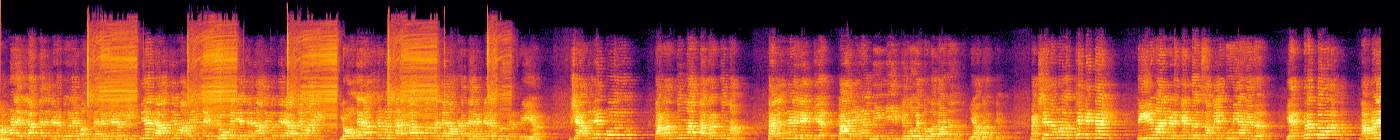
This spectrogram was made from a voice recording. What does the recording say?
നമ്മൾ എല്ലാ തെരഞ്ഞെടുപ്പുകളെയും അത് തെരഞ്ഞെടുപ്പ് ഇന്ത്യ രാജ്യം അറിയുന്ന ഏറ്റവും വലിയ ജനാധിപത്യ രാജ്യമായി ലോകരാഷ്ട്രങ്ങൾ കണക്കാക്കുന്നത് തന്നെ നമ്മുടെ തെരഞ്ഞെടുപ്പ് പ്രക്രിയയാണ്. പക്ഷെ അതിനെ പോലും തളർത്തുന്ന തകർക്കുന്ന തലങ്ങളിലേക്ക് കാര്യങ്ങൾ നീങ്ങിയിരിക്കുന്നു എന്നുള്ളതാണ് യാഥാർത്ഥ്യം. പക്ഷെ നമ്മൾ ഒറ്റക്കെട്ടായി തീരുമാനമെടുക്കേണ്ട ഒരു സമയം കൂടിയാണിത്. എത്രത്തോളം നമ്മളെ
